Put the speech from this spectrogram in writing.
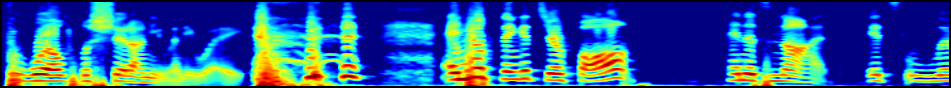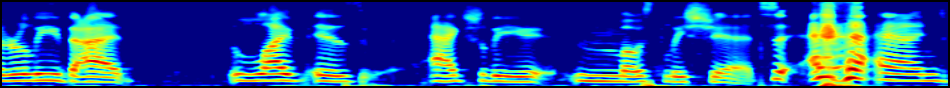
the world will shit on you anyway. and you'll think it's your fault, and it's not. It's literally that life is actually mostly shit. and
